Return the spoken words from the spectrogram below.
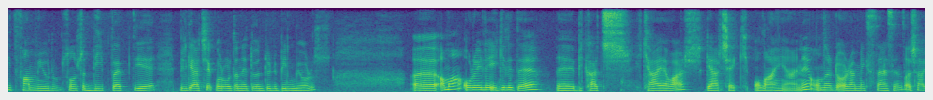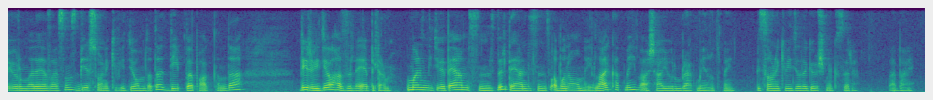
Hiç sanmıyorum. Sonuçta Deep Web diye bir gerçek var. Orada ne döndüğünü bilmiyoruz. Ee, ama orayla ilgili de e, birkaç hikaye var. Gerçek olan yani. Onları da öğrenmek isterseniz aşağı yorumlara yazarsanız bir sonraki videomda da Deep Web hakkında bir video hazırlayabilirim. Umarım videoyu beğenmişsinizdir. Beğendiyseniz abone olmayı, like atmayı ve aşağı yorum bırakmayı unutmayın. Bir sonraki videoda görüşmek üzere. Bay bay.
